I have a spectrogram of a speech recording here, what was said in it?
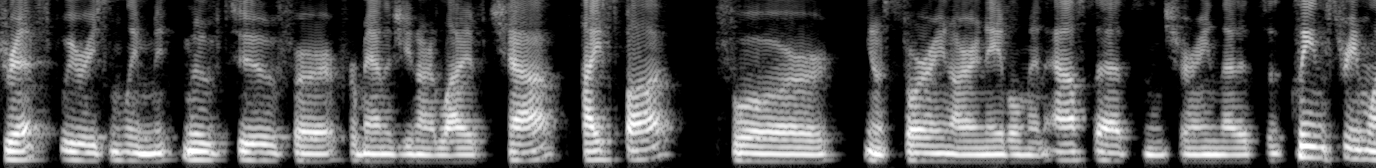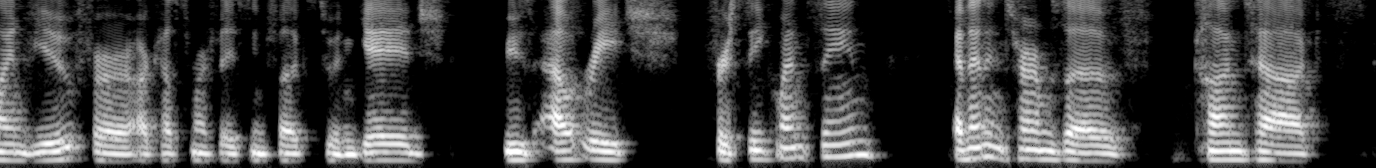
Drift, we recently moved to for, for managing our live chat. HighSpot for you know storing our enablement assets and ensuring that it's a clean, streamlined view for our customer facing folks to engage. We use Outreach for sequencing. And then in terms of contacts,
